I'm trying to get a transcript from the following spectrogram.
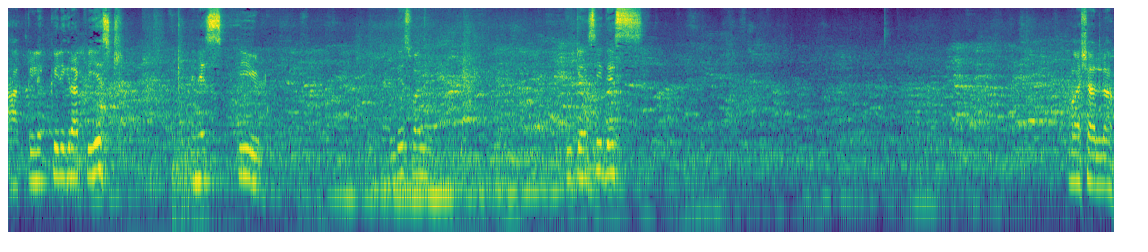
uh, a cali- calligraphist in his field. And this one, you can see this. MashaAllah.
